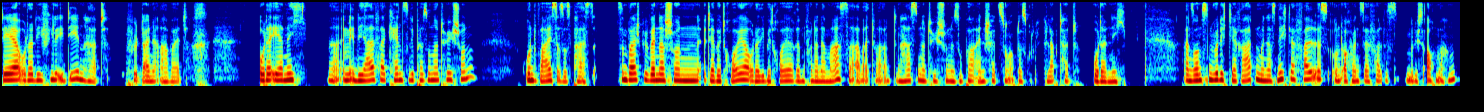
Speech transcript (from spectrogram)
der oder die viele Ideen hat für deine Arbeit? Oder eher nicht. Ja, Im Idealfall kennst du die Person natürlich schon und weißt, dass es passt. Zum Beispiel, wenn das schon der Betreuer oder die Betreuerin von deiner Masterarbeit war, dann hast du natürlich schon eine super Einschätzung, ob das gut geklappt hat oder nicht. Ansonsten würde ich dir raten, wenn das nicht der Fall ist, und auch wenn es der Fall ist, würde ich es auch machen,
